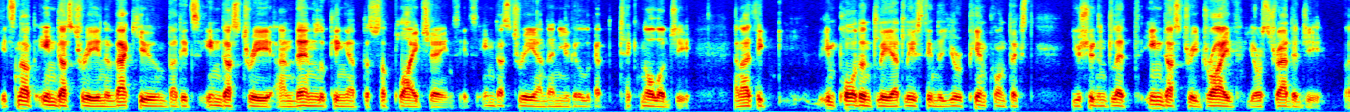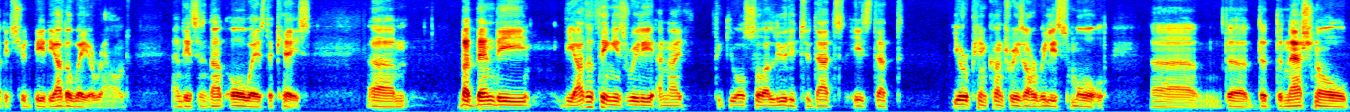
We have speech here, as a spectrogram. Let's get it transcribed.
it's not industry in a vacuum, but it's industry and then looking at the supply chains. It's industry and then you can look at the technology. And I think importantly, at least in the European context, you shouldn't let industry drive your strategy, but it should be the other way around. And this is not always the case. Um, but then the the other thing is really, and I think you also alluded to that, is that European countries are really small. Uh, the, the, the national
